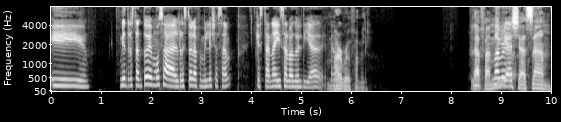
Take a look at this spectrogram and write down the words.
Y mientras tanto vemos al resto de la familia Shazam que están ahí salvando el día. Marvel Family. La familia Marvel- Shazam.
